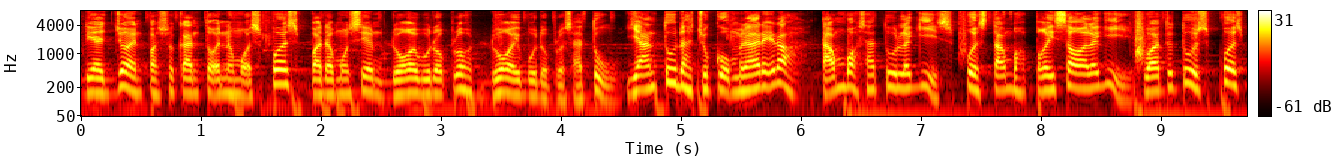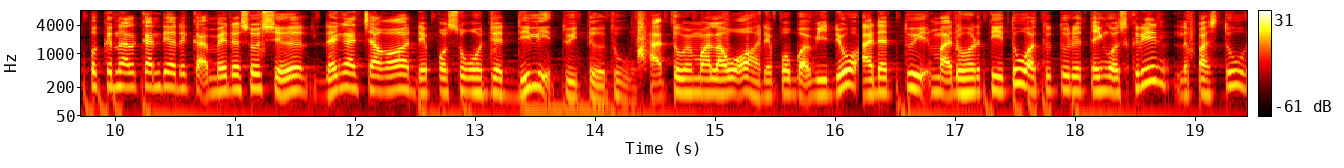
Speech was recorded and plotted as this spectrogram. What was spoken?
dia join pasukan Tottenham Hotspur pada musim 2020-2021. Yang tu dah cukup menarik dah tambah satu lagi Spurs tambah perisau lagi. Waktu tu Spurs perkenalkan dia dekat media sosial dengan cara depa suruh dia delete Twitter tu. Hak tu memang lawak lah depa buat video ada tweet Mat Doherty tu waktu tu dia tengok screen lepas tu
